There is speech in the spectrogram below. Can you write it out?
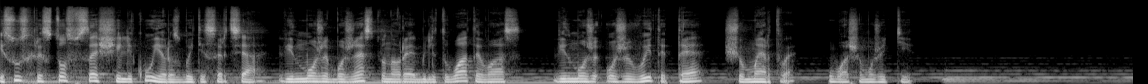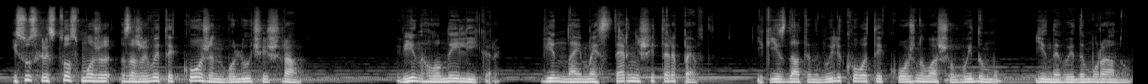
Ісус Христос все ще лікує розбиті серця, Він може божественно реабілітувати вас, Він може оживити те, що мертве у вашому житті. Ісус Христос може заживити кожен болючий шрам. Він головний лікар, Він наймайстерніший терапевт, який здатен вилікувати кожну вашу видиму і невидиму рану.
